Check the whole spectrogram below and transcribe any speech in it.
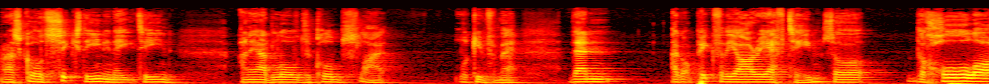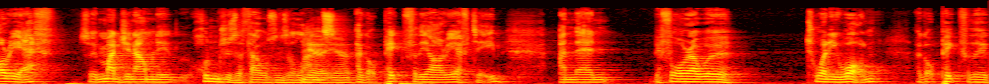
and I scored 16 in 18, and I had loads of clubs like looking for me. Then I got picked for the RAF team. So the whole RAF. So imagine how many hundreds of thousands of lads. yeah. I got picked for the RAF team, and then before I were 21, I got picked for the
